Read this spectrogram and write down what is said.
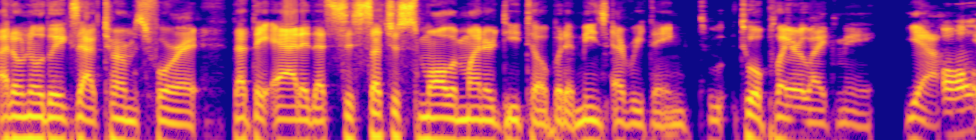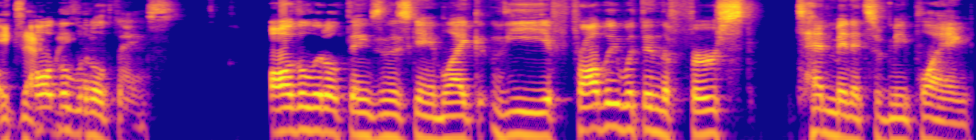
I don't know the exact terms for it that they added. That's just such a small or minor detail, but it means everything to to a player like me. Yeah, all, exactly. All the little things all the little things in this game. Like the probably within the first 10 minutes of me playing,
